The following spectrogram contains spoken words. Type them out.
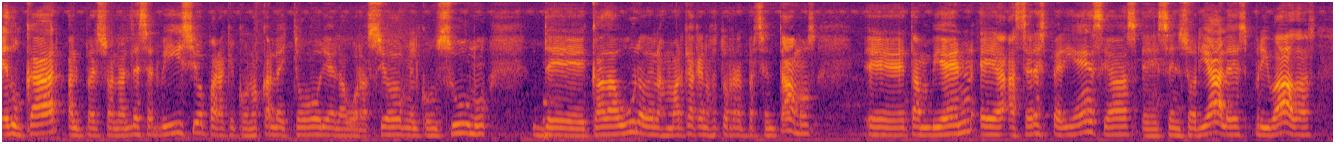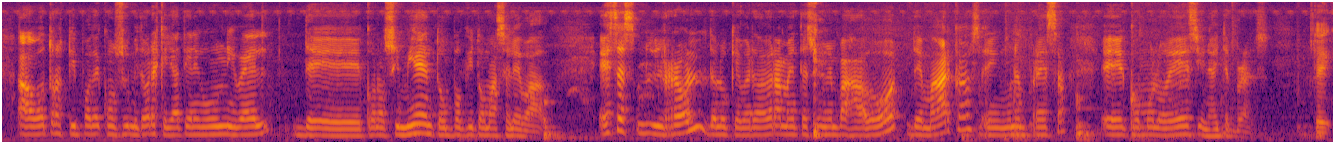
educar al personal de servicio para que conozcan la historia, elaboración, el consumo de cada una de las marcas que nosotros representamos. Eh, también eh, hacer experiencias eh, sensoriales privadas a otros tipos de consumidores que ya tienen un nivel de conocimiento un poquito más elevado. Ese es el rol de lo que verdaderamente es un embajador de marcas en una empresa como lo es United Brands. Que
